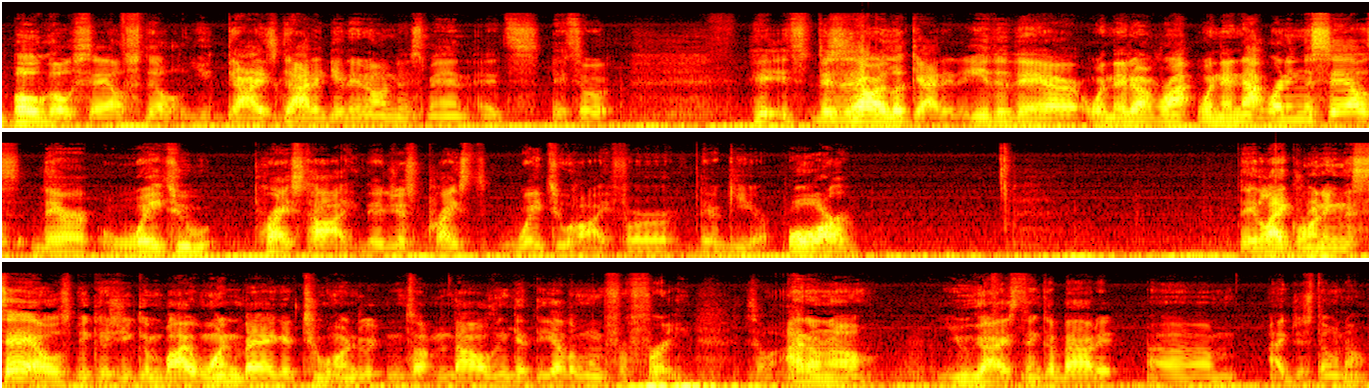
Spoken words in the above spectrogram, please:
BOGO sale still. You guys got to get in on this, man. It's it's a it's this is how I look at it. Either they're when they don't run when they're not running the sales, they're way too priced high. They're just priced way too high for their gear. Or they like running the sales because you can buy one bag at 200 and something dollars and get the other one for free. So I don't know. You guys think about it. Um, I just don't know.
